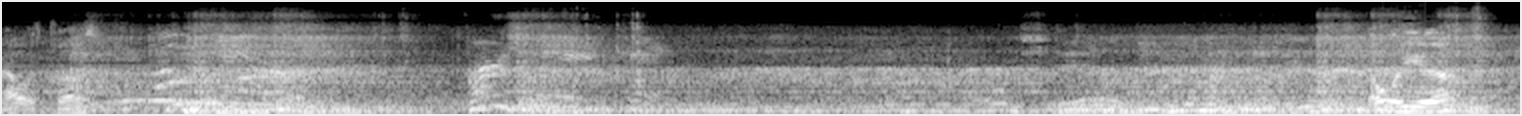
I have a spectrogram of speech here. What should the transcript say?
cuz. First aid kit. Oh, healer.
